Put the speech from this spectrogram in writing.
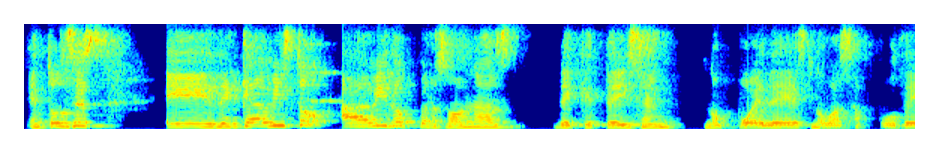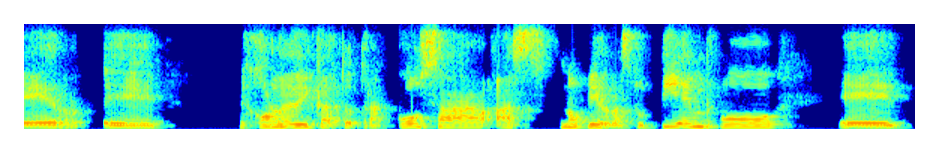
Entonces, eh, ¿de qué ha visto? Ha habido personas de que te dicen, no puedes, no vas a poder, eh, mejor dedícate a otra cosa, no pierdas tu tiempo, eh,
